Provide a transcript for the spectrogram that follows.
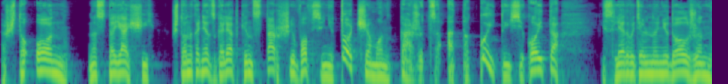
А что он настоящий, что, наконец, Галяткин-старший вовсе не то, чем он кажется, а такой-то и сякой-то, и, следовательно, не должен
